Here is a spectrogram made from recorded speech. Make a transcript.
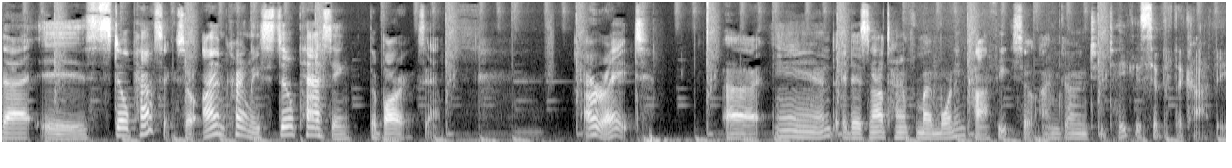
that is still passing. So I am currently still passing the bar exam. All right. Uh, and it is now time for my morning coffee, so I'm going to take a sip of the coffee.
